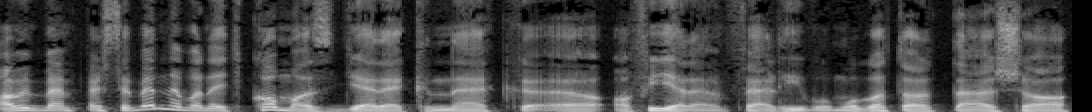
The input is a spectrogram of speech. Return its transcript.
amiben persze benne van egy kamasz gyereknek a figyelem felhívó magatartása,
